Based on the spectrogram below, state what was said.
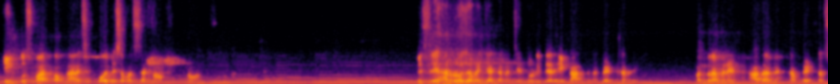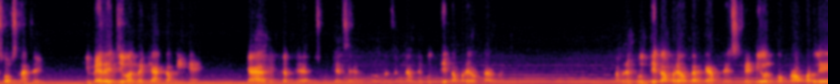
कि उस मार्ग को अपनाने से कोई भी समस्या का हम इसलिए हर रोज हमें क्या करना चाहिए? थोड़ी देर एकांत में बैठकर पंद्रह मिनट आधा घंटा बैठकर सोचना चाहिए कि मेरे जीवन में क्या कमी है क्या दिक्कत है उसको कैसे इम्प्रूव कर सकते हैं? अपनी बुद्धि का प्रयोग करना। अपने बुद्धि का प्रयोग करके अपने स्केड्यूल को प्रॉपरली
